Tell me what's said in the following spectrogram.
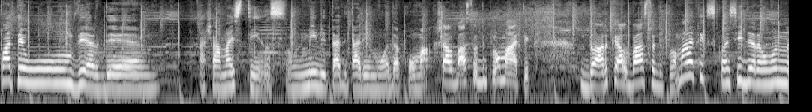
Poate un verde așa mai stins, un militaritar în mod acum și albastru diplomatic. Doar că albastru diplomatic se consideră un,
